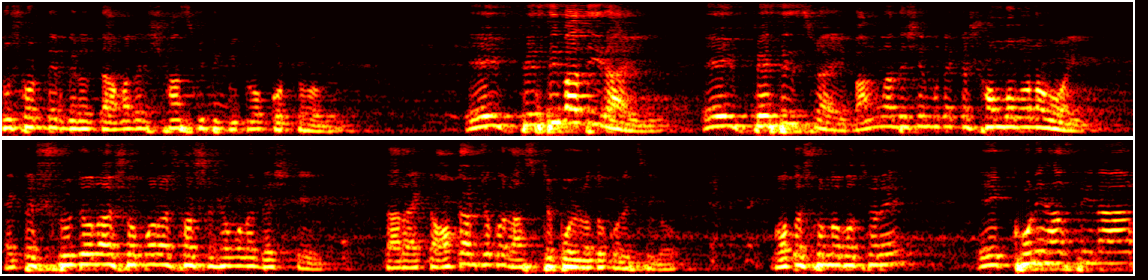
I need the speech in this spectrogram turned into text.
দূষণদের বিরুদ্ধে আমাদের সাংস্কৃতিক বিপ্লব করতে হবে। এই ফেসিবাদী রায়, এই ফেসিস্ট রায় বাংলাদেশের মতো একটা সম্ভাবনাময়, একটা সুজলা, সুফলা, শস্য শ্যামলা দেশকে তারা একটা অকার্যকর রাষ্ট্রে পরিণত করেছিল। গত ষোলো বছরে এই খনি হাসিনার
